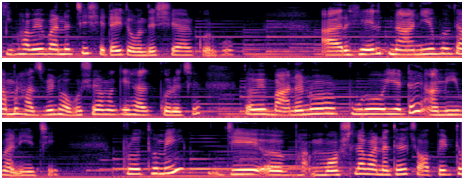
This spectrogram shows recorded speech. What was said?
কীভাবে বানাচ্ছি সেটাই তোমাদের শেয়ার করব। আর হেল্প না নিয়ে বলতে আমার হাজব্যান্ড অবশ্যই আমাকে হেল্প করেছে। তবে বানানোর পুরো ইয়েটাই আমিই বানিয়েছি। প্রথমেই যে মশলা বানাতে হয়, চপের তো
